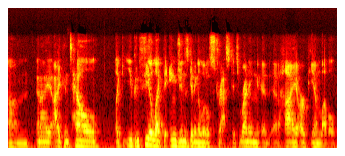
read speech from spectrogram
um, and I I can tell like you can feel like the engine's getting a little stressed. It's running at, at a high RPM level.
